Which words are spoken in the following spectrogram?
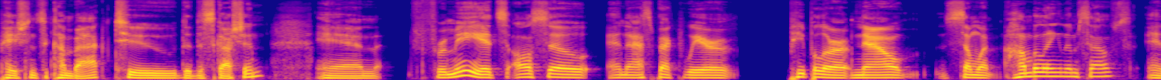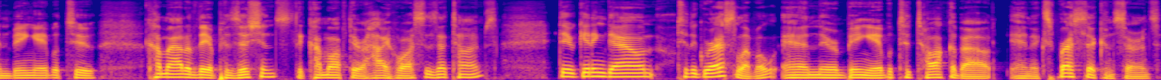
patients to come back to the discussion. And for me, it's also an aspect where people are now somewhat humbling themselves and being able to come out of their positions, to come off their high horses at times. They're getting down to the grass level and they're being able to talk about and express their concerns,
